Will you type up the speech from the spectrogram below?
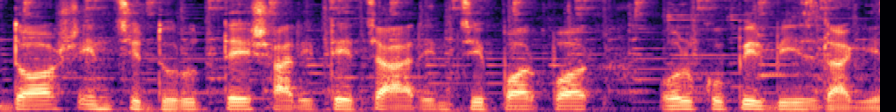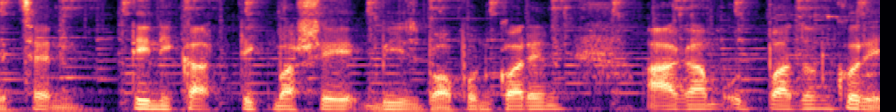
দশ ইঞ্চি দূরত্বে সারিতে চার ইঞ্চি পরপর ওলকপির বীজ লাগিয়েছেন। তিনি কার্তিক মাসে বীজ বপন করেন। আগাম উৎপাদন করে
